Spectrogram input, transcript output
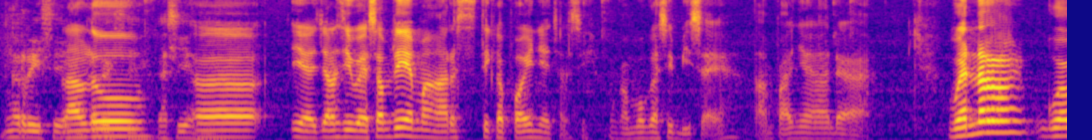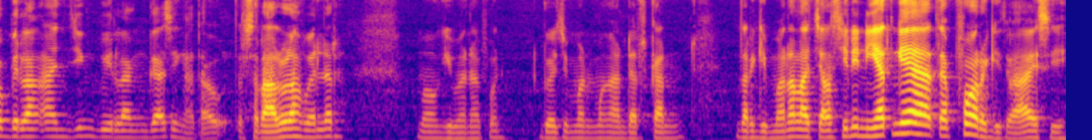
Ngeri sih. lalu ngeri sih, eh ya Chelsea West Ham sih emang harus tiga poin ya Chelsea. Moga-moga sih bisa ya tampaknya ada. Werner gua bilang anjing bilang enggak sih nggak tahu. Terserah lu lah Werner. Mau gimana pun. Gue cuman mengandalkan ntar gimana lah Chelsea ini niat nggak? Top 4 gitu aja sih.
